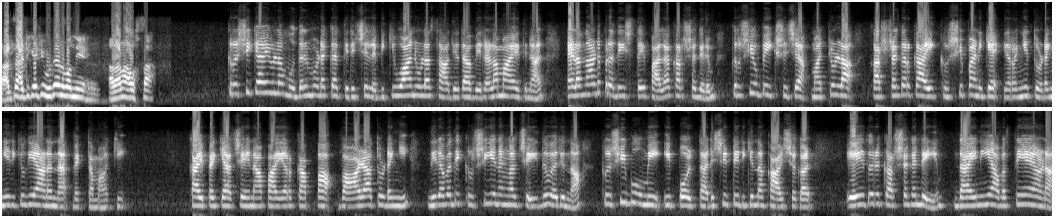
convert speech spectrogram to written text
കാലത്ത് ആട്ടിക്കയറ്റി ഇവിടെയാണ് പന്നിയെ. അതാണ് അവസ്ഥ. കൃഷിക്കായുള്ള മുതൽ മുടക്ക് തിരിച്ചു ലഭിക്കുവാനുള്ള സാധ്യത വിരളമായതിനാൽ എളനാട് പ്രദേശത്തെ പല കർഷകരും കൃഷി ഉപേക്ഷിച്ച് മറ്റുള്ള കർഷകർക്കായി കൃഷിപ്പണിക്ക് ഇറങ്ങി തുടങ്ങിയിരിക്കുകയാണെന്ന് വ്യക്തമാക്കി. കൈപ്പയ്ക്ക ചേന പയർ കപ്പ വാഴ തുടങ്ങി നിരവധി കൃഷിയിനങ്ങൾ ചെയ്തു വരുന്ന കൃഷിഭൂമി ഇപ്പോൾ തരിശിട്ടിരിക്കുന്ന കാഴ്ചകൾ ഏതൊരു കർഷകന്റെയും ദയനീയ അവസ്ഥയെയാണ്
